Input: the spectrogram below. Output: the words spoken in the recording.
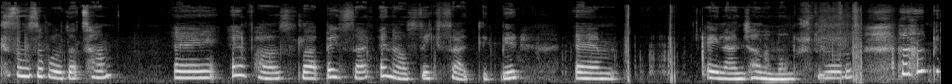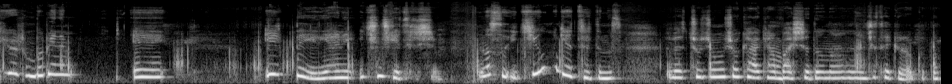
Kızınızı burada tam e, en fazla 5 saat en az da 2 saatlik bir e, eğlence alanı oluşturuyoruz. Biliyorum bu benim değil yani ikinci getirişim. Nasıl iki yıl mı getirdiniz? Evet çocuğumu çok erken başladığını anlayınca tekrar okudum.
